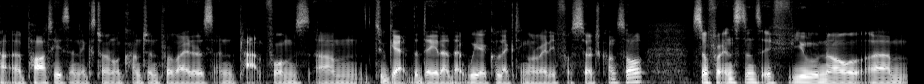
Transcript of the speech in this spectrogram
uh, parties and external content providers and platforms um, to get the data that we are collecting already for Search Console. So, for instance, if you know um,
